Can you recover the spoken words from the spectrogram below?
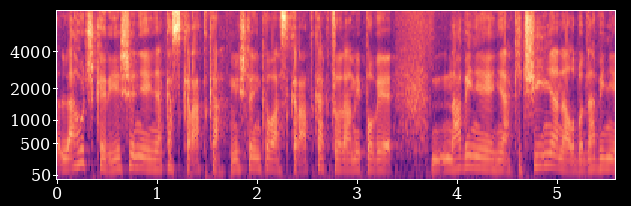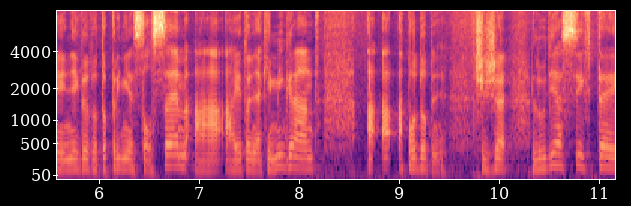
ľahučké riešenie je nejaká skratka, myšlienková skratka, ktorá mi povie, na vine je nejaký Číňan, alebo na vine je niekto, kto to priniesol sem a, a je to nejaký migrant a, a, a podobne. Čiže ľudia si v tej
